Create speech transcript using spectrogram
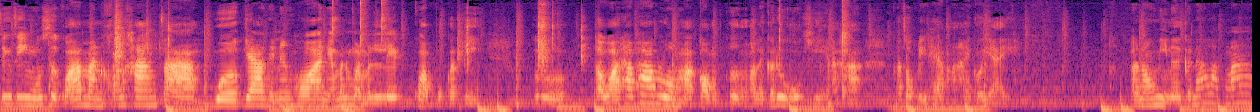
จริงๆ รู้สึกว่ามันค่อนข้างจะเวิร์กยากนิดนึงเพราะว่าอันนี้มันเหมือนมันเล็กกว่าปกติเออแต่ว่าถ้าภาพรวมอะกล่องเกิ่งอะไรก็ดูโอเคนะคะ กระจกที่แถมมาให้ก็ใหญ่ แล้วน้องหมีเนยก็น่ารักมาก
